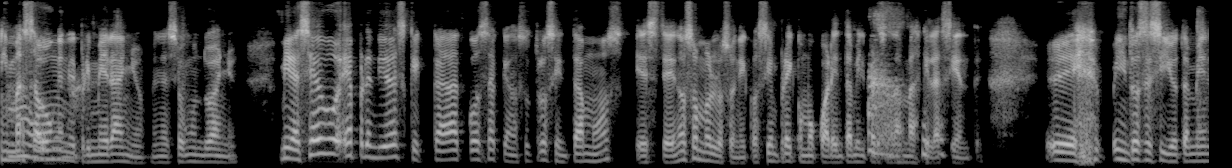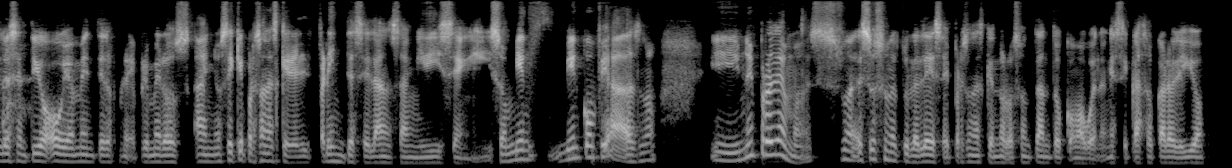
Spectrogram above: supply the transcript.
Y más Ay, aún en el primer año, en el segundo año. Mira, si algo he aprendido es que cada cosa que nosotros sintamos, este, no somos los únicos, siempre hay como 40 mil personas más que la sienten. Eh, entonces sí, yo también lo he sentido, obviamente, los pri- primeros años. Sé que personas que del frente se lanzan y dicen, y son bien, bien confiadas, ¿no? Y no hay problema, eso es, una- eso es su naturaleza. Hay personas que no lo son tanto como, bueno, en este caso, Carol y yo.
